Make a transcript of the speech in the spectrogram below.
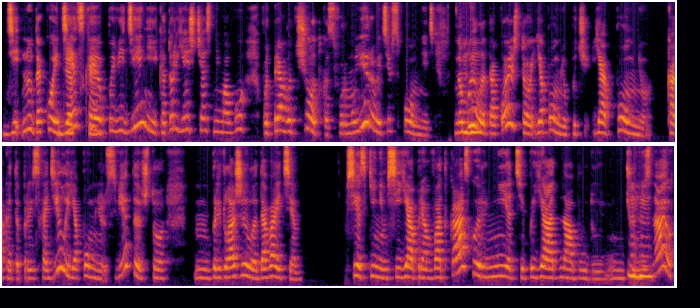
де ну, такое детское Детское. поведение, которое я сейчас не могу вот прям вот чётко сформулировать и вспомнить. Но Мгм. было такое, что я помню, я помню, как это происходило. Я помню Света, что, предложила: "Давайте все скинемся". Я прям в отказ говорю: "Нет, типа, я одна буду, ничего не Мгм. знаю".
